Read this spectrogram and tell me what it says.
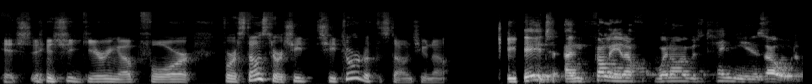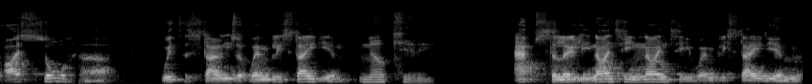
is she, is she gearing up for for a Stones tour? She she toured with the Stones, you know. She did, and funnily enough, when I was ten years old, I saw her with the Stones at Wembley Stadium. No kidding. Absolutely, 1990 Wembley Stadium,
